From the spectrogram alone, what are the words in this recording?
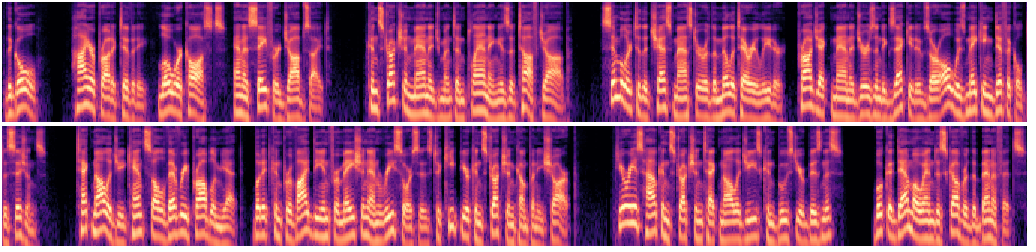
The goal? Higher productivity, lower costs, and a safer job site. Construction management and planning is a tough job. Similar to the chess master or the military leader, project managers and executives are always making difficult decisions. Technology can't solve every problem yet, but it can provide the information and resources to keep your construction company sharp. Curious how construction technologies can boost your business? Book a demo and discover the benefits.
